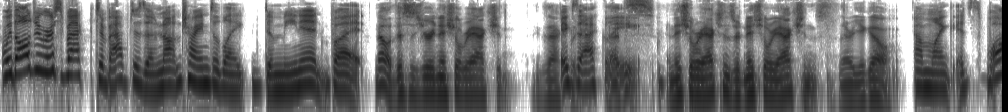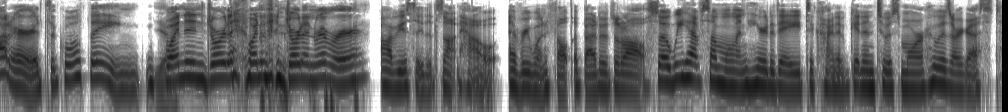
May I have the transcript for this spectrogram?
With all due respect to baptism, not trying to like demean it, but. No, this is your initial reaction. Exactly. Exactly. That's initial reactions are initial reactions. There you go. I'm like, it's water. It's a cool thing. Yeah. When in Jordan, when in the Jordan River. Obviously, that's not how everyone felt about it at all. So we have someone here today to kind of get into us more. Who is our guest?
